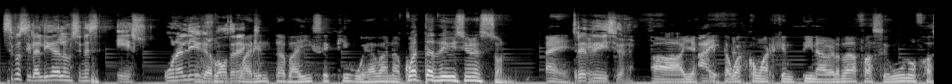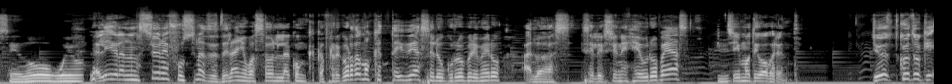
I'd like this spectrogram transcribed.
Sí, pues si la Liga de las Naciones es una liga, Son vamos a tener que- 40 países, qué wea van a. ¿Cuántas divisiones son? Eh, tres eh, divisiones. Ah, ya es que Ahí esta está. wea es como Argentina, ¿verdad? Fase 1, fase 2, weón. La Liga de las Naciones funciona desde el año pasado en la CONCACAF. Recordemos que esta idea se le ocurrió primero a las selecciones europeas, sin motivo aparente. Yo encuentro que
